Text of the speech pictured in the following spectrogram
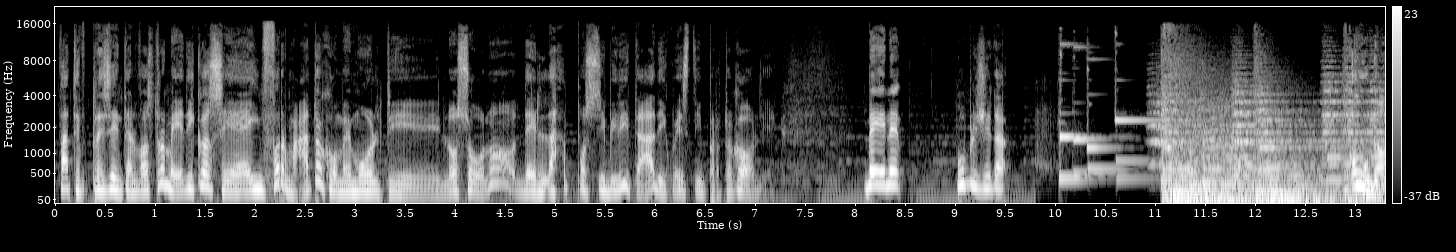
fate presente al vostro medico se è informato, come molti lo sono, della possibilità di questi protocolli. Bene, pubblicità. 1.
